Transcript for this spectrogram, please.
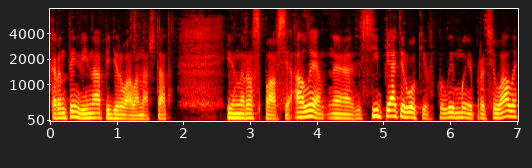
карантин, війна підірвала наш театр. Він розпався. Але е, всі 5 років, коли ми працювали,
